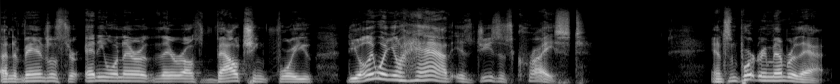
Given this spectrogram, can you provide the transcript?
an evangelist or anyone there, there else vouching for you. The only one you'll have is Jesus Christ. And it's important to remember that.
